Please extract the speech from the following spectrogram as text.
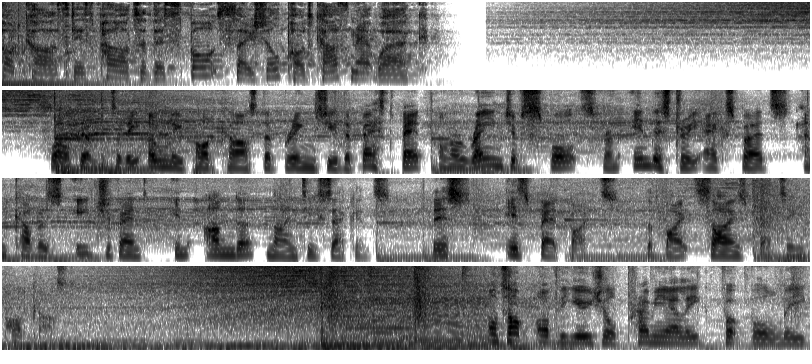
podcast is part of the Sports Social Podcast Network. Welcome to the only podcast that brings you the best bet on a range of sports from industry experts and covers each event in under 90 seconds. This is Bet Bites, the bite sized betting podcast. On top of the usual Premier League, Football League,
